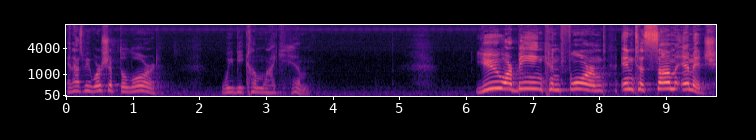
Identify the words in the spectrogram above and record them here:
And as we worship the Lord, we become like Him. You are being conformed into some image.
